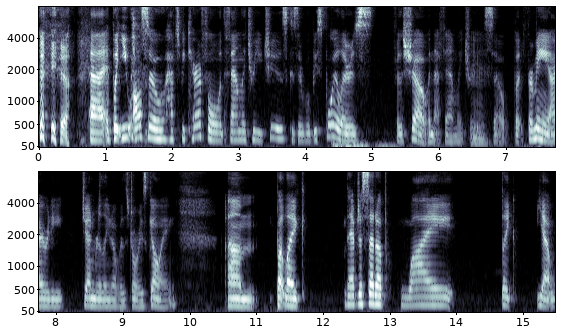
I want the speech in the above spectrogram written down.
yeah. Uh, but you also have to be careful with the family tree you choose because there will be spoilers for the show in that family tree. So, but for me, I already generally know where the story's going. Um, but like, they have to set up why, like, yeah,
